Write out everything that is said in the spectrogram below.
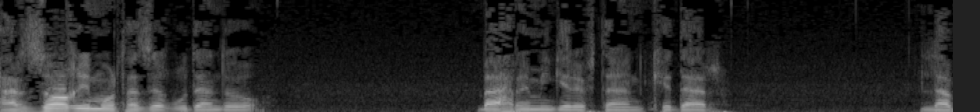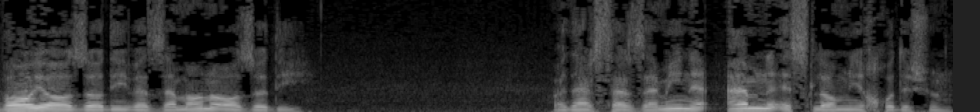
ارزاقی مرتزق بودند و بهره می گرفتند که در لوای آزادی و زمان آزادی و در سرزمین امن اسلامی خودشون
